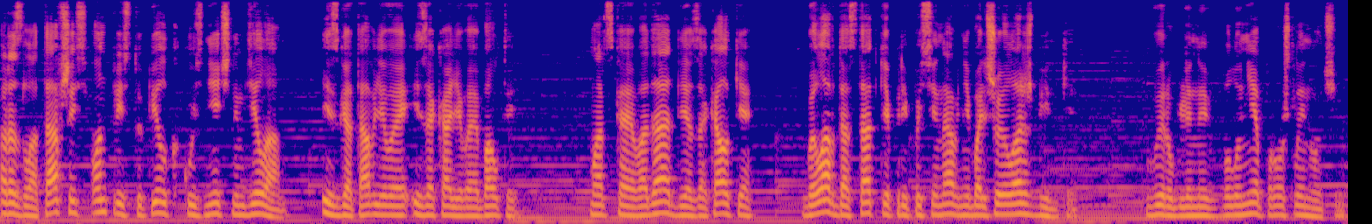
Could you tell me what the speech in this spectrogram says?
Разлатавшись, он приступил к кузнечным делам, изготавливая и закаливая болты. Морская вода для закалки была в достатке припасена в небольшой ложбинке, вырубленной в валуне прошлой ночью.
